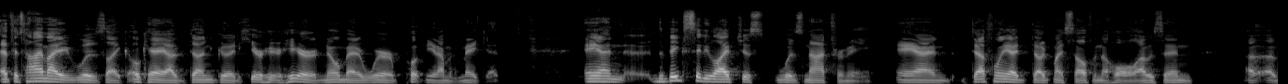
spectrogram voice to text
at the time I was like, okay, I've done good here, here, here. No matter where put me, and I'm gonna make it. And uh, the big city life just was not for me. And definitely, I dug myself in the hole. I was in a, a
